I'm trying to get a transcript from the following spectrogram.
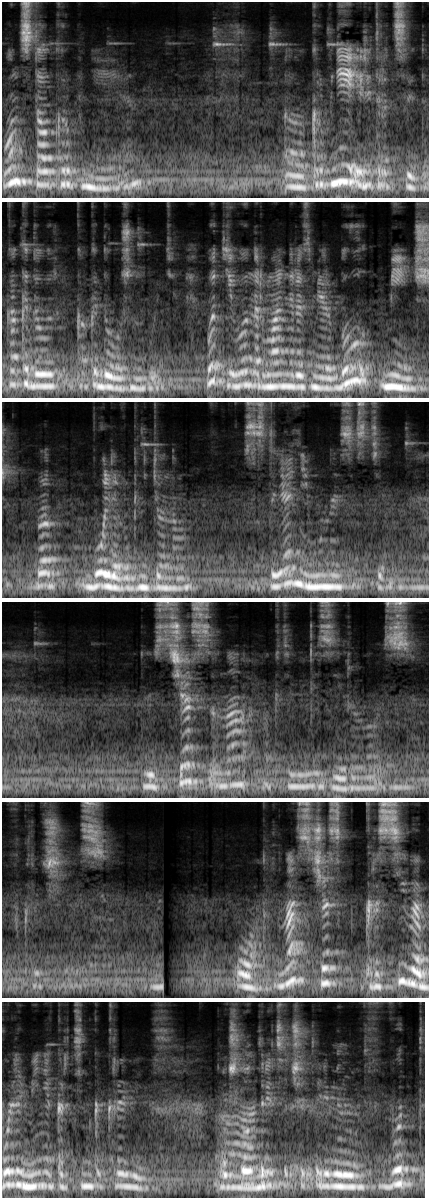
Он стал крупнее. Э, Крупнее эритроцита, как и, долж- как и должен быть. Вот его нормальный размер. Был меньше, в более в угнетенном состоянии иммунной системы. То есть сейчас она активизировалась, включилась. О, у нас сейчас красивая более-менее картинка крови. Прошло А, 34 минуты. вот,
